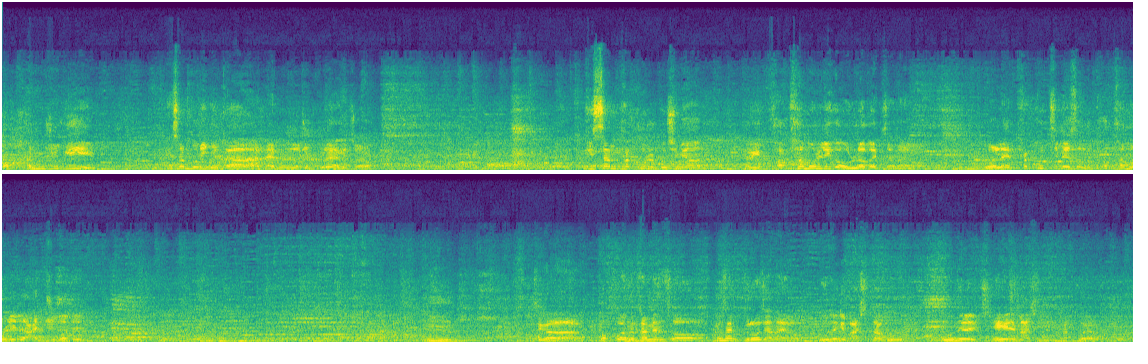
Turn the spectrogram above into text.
어, 반죽이 해산물이니까 레몬을 좀 뿌려야겠죠. 비싼 타코를 보시면 여기 과카몰리가 올라가 있잖아요. 원래 타코집에서는 과카몰리를 안 주거든. 음, 제가 먹방을 하면서 항상 그러잖아요. 모든 게 맛있다고. 오늘 제일 맛있는 타코예요.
